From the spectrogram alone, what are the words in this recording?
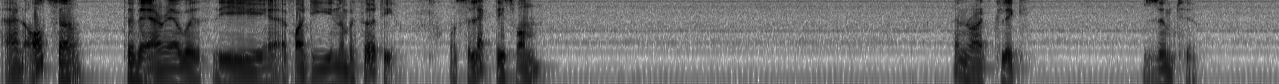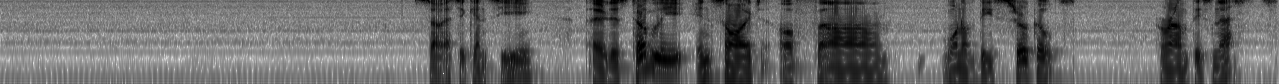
and also to the area with the FID number 30. We'll select this one, and right click, zoom to. So as you can see, it is totally inside of uh, one of these circles around these nests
